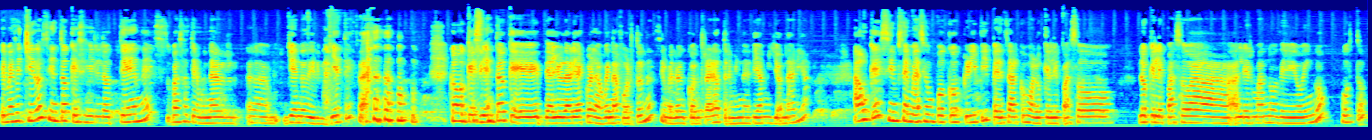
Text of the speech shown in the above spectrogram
Se me hace chido. Siento que si lo tienes, vas a terminar um, lleno de billetes. Como que siento que te ayudaría con la buena fortuna. Si me lo encontrara, terminaría millonaria. Aunque sí se me hace un poco creepy pensar como lo que le pasó, lo que le pasó a- al hermano de Oingo, justo.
